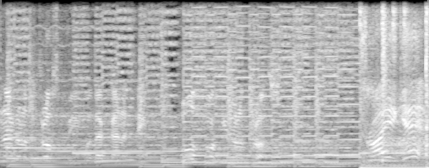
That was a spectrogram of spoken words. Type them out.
You're not gonna trust me for that kind of thing. Most of you're gonna trust. Try again.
